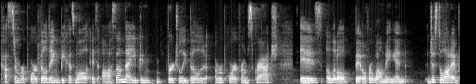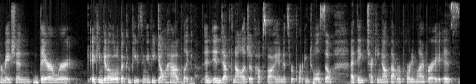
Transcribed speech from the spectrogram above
custom report building because while it's awesome that you can virtually build a report from scratch, it is a little bit overwhelming and just a lot of information there where it can get a little bit confusing if you don't have like an in-depth knowledge of HubSpot and its reporting tools. So I think checking out that reporting library is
